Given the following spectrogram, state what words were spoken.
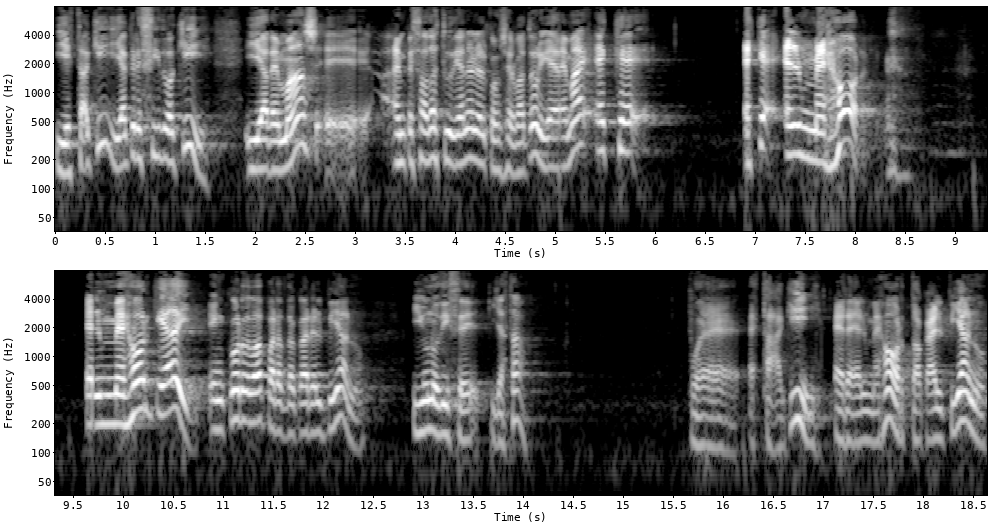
y está aquí y ha crecido aquí y además eh, ha empezado a estudiar en el conservatorio y además es que es que el mejor el mejor que hay en Córdoba para tocar el piano y uno dice ya está pues estás aquí eres el mejor toca el piano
